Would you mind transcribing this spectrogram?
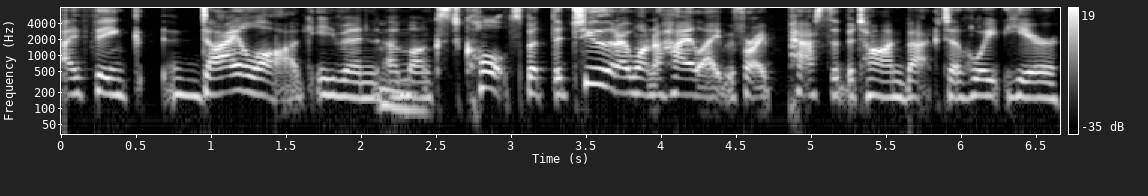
I think, dialogue even mm. amongst cults. But the two that I want to highlight before I pass the baton back to Hoyt here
